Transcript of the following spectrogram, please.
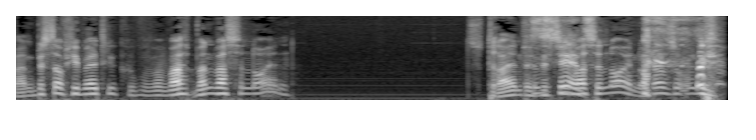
wann bist du auf die Welt gekommen? Wann, wann warst du neun? Zu Das 53 ist jetzt- warst du neun, oder? So ungefähr.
